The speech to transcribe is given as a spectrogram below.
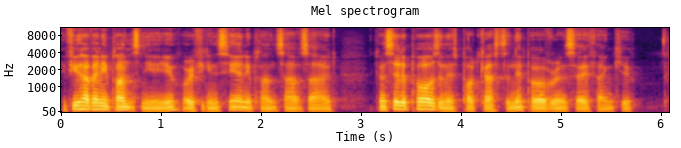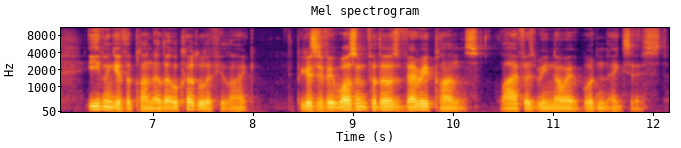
If you have any plants near you, or if you can see any plants outside, consider pausing this podcast to nip over and say thank you. Even give the plant a little cuddle if you like, because if it wasn't for those very plants, life as we know it wouldn't exist.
